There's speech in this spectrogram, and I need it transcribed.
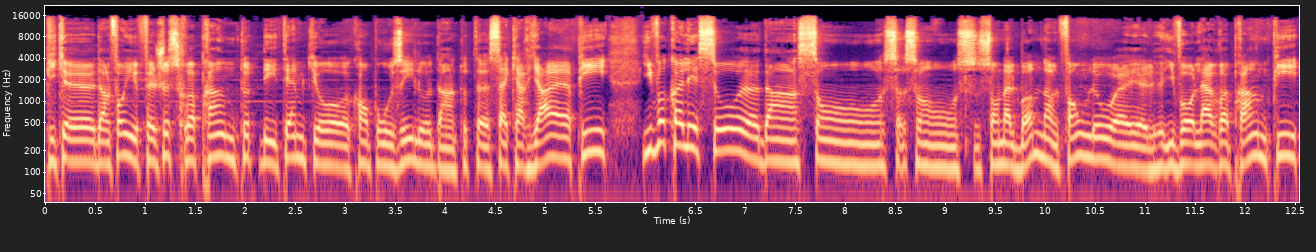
Puis que dans le fond, il fait juste reprendre tous des thèmes qu'il a composés là, dans toute sa carrière. Puis il va coller ça dans son album, dans le fond. Là, euh, il va la reprendre. Puis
